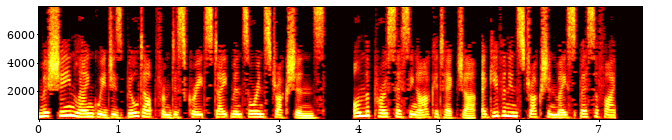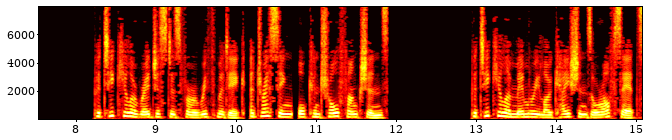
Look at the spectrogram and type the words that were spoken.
Machine language is built up from discrete statements or instructions. On the processing architecture, a given instruction may specify particular registers for arithmetic, addressing, or control functions particular memory locations or offsets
